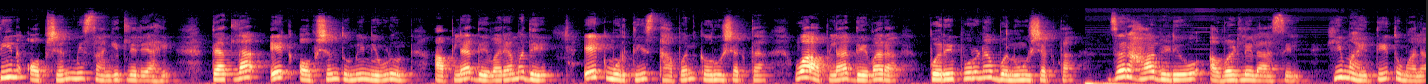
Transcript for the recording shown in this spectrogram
तीन ऑप्शन मी सांगितलेले आहे. त्यातला एक ऑप्शन तुम्ही निवडून आपल्या देवाऱ्यामध्ये एक मूर्ती स्थापन करू शकता व आपला देवारा परिपूर्ण बनवू शकता. जर हा व्हिडिओ आवडलेला असेल ही माहिती तुम्हाला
